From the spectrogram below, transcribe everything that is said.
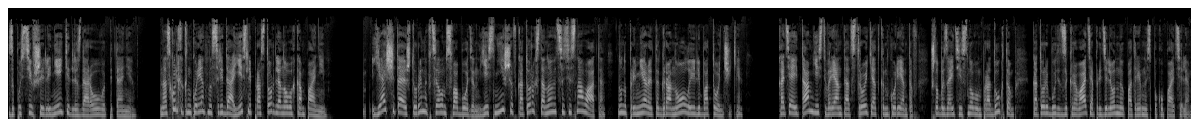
запустившие линейки для здорового питания. Насколько конкурентна среда? Есть ли простор для новых компаний? Я считаю, что рынок в целом свободен. Есть ниши, в которых становится тесновато. Ну, например, это гранолы или батончики – Хотя и там есть варианты отстройки от конкурентов, чтобы зайти с новым продуктом, который будет закрывать определенную потребность покупателя.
